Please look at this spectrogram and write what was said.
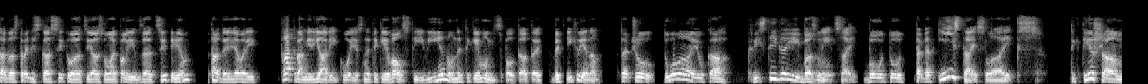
tādās traģiskās situācijās un lai palīdzētu citiem. Tādēļ jau arī katram ir jārīkojas ne tikai valstī vienu un ne tikai municipalitātei, bet ikvienam. Taču domāju, ka kristīgajai baznīcai būtu tagad īstais laiks tik tiešām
